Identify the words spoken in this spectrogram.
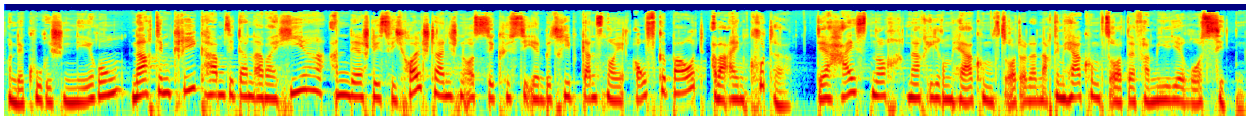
von der kurischen Nährung. Nach dem Krieg haben sie dann aber hier an der schleswig-holsteinischen Ostseeküste ihren Betrieb ganz neu aufgebaut. Aber ein Kutter, der heißt noch nach ihrem Herkunftsort oder nach dem Herkunftsort der Familie Rossitten.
